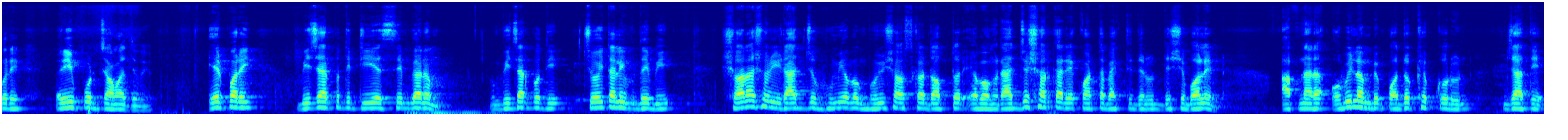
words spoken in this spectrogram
করে রিপোর্ট জমা দেবে। এরপরেই বিচারপতি টি এস শিবগানম, বিচারপতি চৈতালি দেবী সরাসরি রাজ্য ভূমি এবং ভূমি সংস্কার দপ্তর এবং রাজ্য সরকারের কর্তা ব্যক্তিদের উদ্দেশ্যে বলেন, আপনারা অবিলম্বে পদক্ষেপ করুন যাতে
